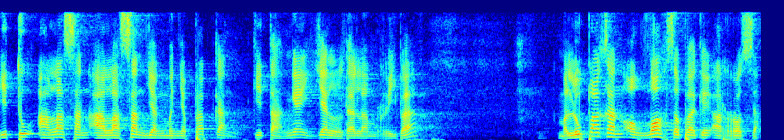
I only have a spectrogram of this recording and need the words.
Itu alasan-alasan yang menyebabkan kita ngeyel dalam riba Melupakan Allah sebagai ar-rozak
